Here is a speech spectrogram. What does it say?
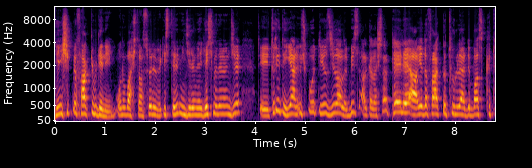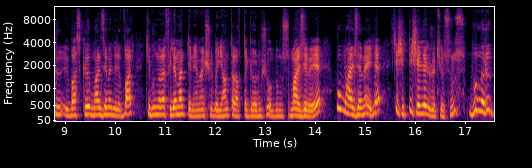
değişik ve farklı bir deneyim. Onu baştan söylemek isterim. İncelemeye geçmeden önce e, 3D yani 3 boyutlu yazıcılarla biz arkadaşlar PLA ya da farklı türlerde baskı tür, baskı malzemeleri var ki bunlara filament deniyor. Hemen şurada yan tarafta görmüş olduğunuz malzemeye. Bu malzemeyle çeşitli şeyler üretiyorsunuz. Bunların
